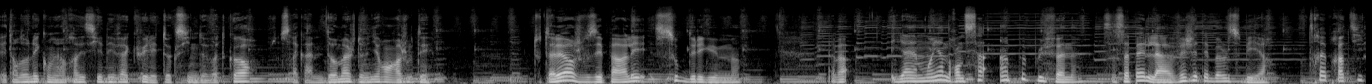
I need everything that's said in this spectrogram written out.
Étant donné qu'on est en train d'essayer d'évacuer les toxines de votre corps, ce serait quand même dommage de venir en rajouter. Tout à l'heure, je vous ai parlé soupe de légumes. Eh ben, il y a un moyen de rendre ça un peu plus fun. Ça s'appelle la Vegetables Beer. Très pratique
